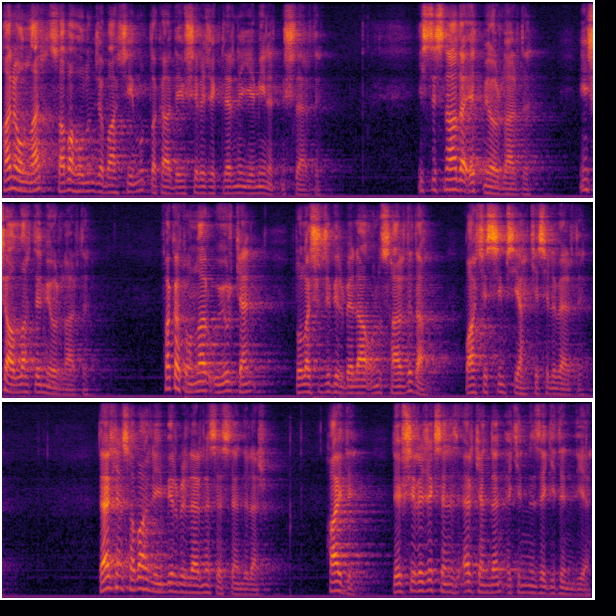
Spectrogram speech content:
Hani onlar sabah olunca bahçeyi mutlaka devşireceklerine yemin etmişlerdi. İstisna da etmiyorlardı. İnşallah demiyorlardı. Fakat onlar uyurken dolaşıcı bir bela onu sardı da bahçe simsiyah kesiliverdi. Derken sabahleyin birbirlerine seslendiler. Haydi devşirecekseniz erkenden ekininize gidin diye.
